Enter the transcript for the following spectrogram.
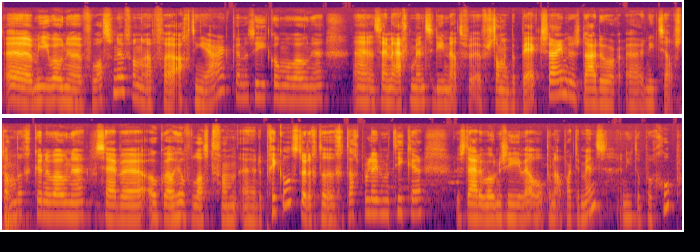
Ehm, hier wonen volwassenen vanaf eh, 18 jaar kunnen ze hier komen wonen. Eh, het zijn eigenlijk mensen die inderdaad ver- verstandelijk beperkt zijn, dus daardoor eh, niet zelfstandig kunnen wonen. Ze hebben ook wel heel veel last van eh, de prikkels door de ged- gedragsproblematieken. Dus daardoor wonen ze hier wel op een appartement en niet op een groep.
